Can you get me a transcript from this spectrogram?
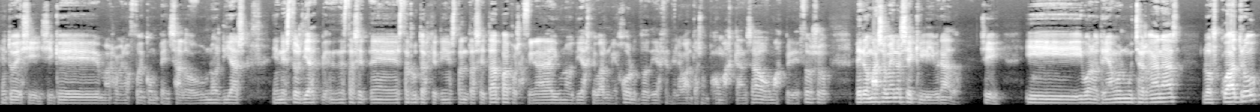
Entonces sí, sí que más o menos fue compensado. Unos días, en estos días, en estas, eh, estas rutas que tienes tantas etapas, pues al final hay unos días que vas mejor, dos días que te levantas un poco más cansado, más perezoso, pero más o menos equilibrado, sí. Y, y bueno, teníamos muchas ganas, los cuatro,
